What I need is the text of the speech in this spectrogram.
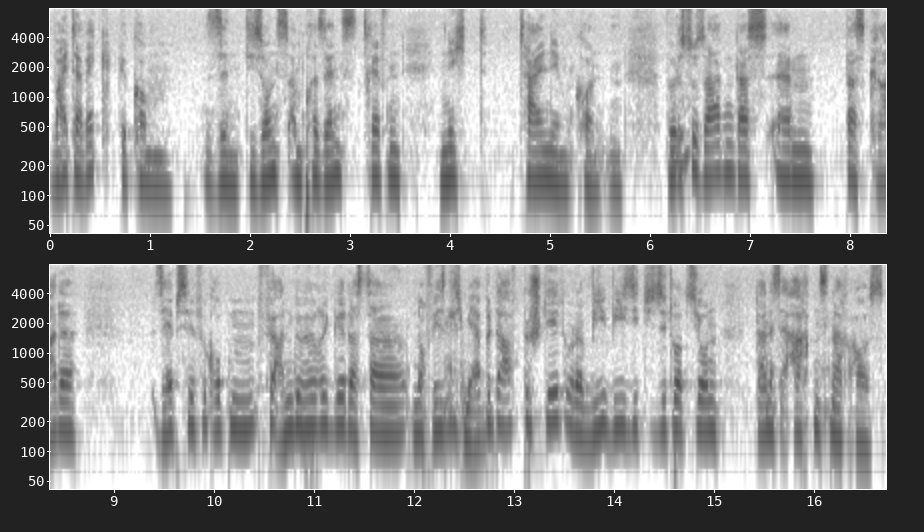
weiter weg gekommen sind, die sonst am Präsenztreffen nicht teilnehmen konnten. Würdest mhm. du sagen, dass, ähm, dass gerade Selbsthilfegruppen für Angehörige, dass da noch wesentlich mehr Bedarf besteht? Oder wie, wie sieht die Situation deines Erachtens nach aus?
